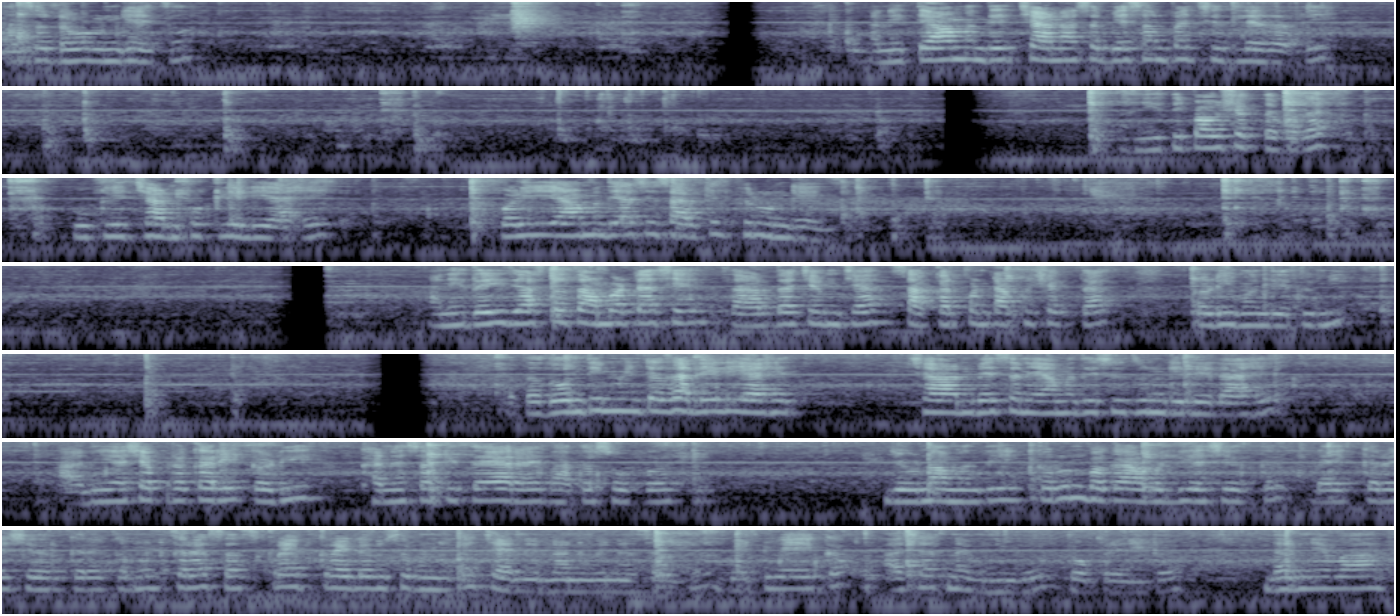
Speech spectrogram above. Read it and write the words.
असं ढवळून घ्यायचं. आणि त्यामध्ये छान असं बेसन पण शिजले जाते. आणि ते पाहू शकता बघा उकळी छान फुटलेली आहे. पळी यामध्ये असे सारखेच फिरून घ्यायचे. आणि दही जास्त आंबट असेल तर अर्धा चमचा साखर पण टाकू शकता. कढीमध्ये तुम्ही. आता दोन तीन मिनटं झालेली आहेत. छान बेसन यामध्ये शिजून गेलेलं आहे. आणि अशा प्रकारे कढी खाण्यासाठी तयार आहे भातासोबत. जेवणामध्ये करून बघा आवडली असेल तर लाईक करा शेअर करा कमेंट करा सबस्क्राईब करायला विसरू नका. चॅनलला नवीन असाल तर भेटूया एका अशाच नवीन व्हिडिओ तोपर्यंत. धन्यवाद.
